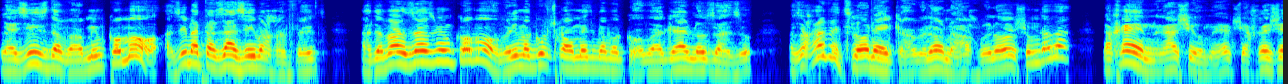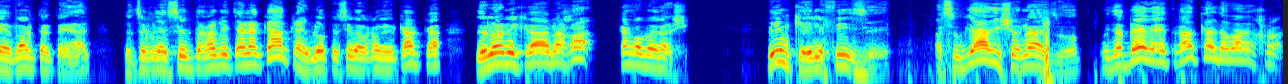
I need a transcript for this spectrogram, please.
להזיז דבר ממקומו. אז אם אתה זז עם החפץ, הדבר זז ממקומו, אבל אם הגוף שלך עומד במקום והרגליים לא זזו, אז החפץ לא נעקר ולא נח ולא שום דבר. לכן רש"י אומר שאחרי שהעברת את היד, אתה צריך לשים את החפץ על הקרקע, אם לא תשים על החפץ על הקרקע, זה לא נקרא הנחה, כך אומר רש"י. ואם כן, לפי זה, הסוגיה הראשונה הזאת מדברת רק על דבר אחד,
